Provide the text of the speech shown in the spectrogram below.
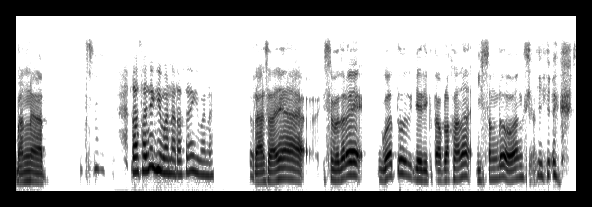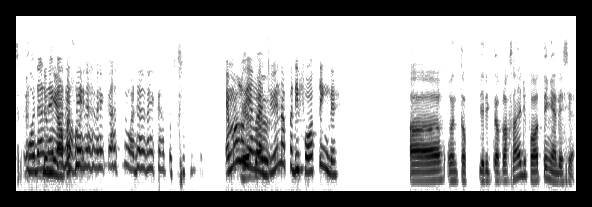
banget Rasanya gimana? Rasanya gimana? rasanya sebenarnya gue tuh jadi ketua pelaksana iseng doang sih Modal Demi nekat apa sih? modal nekat, modal nekat. Emang lu Ya yang tahu. ngajuin apa di voting deh? Eh untuk jadi ketua pelaksana di voting ya Des ya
